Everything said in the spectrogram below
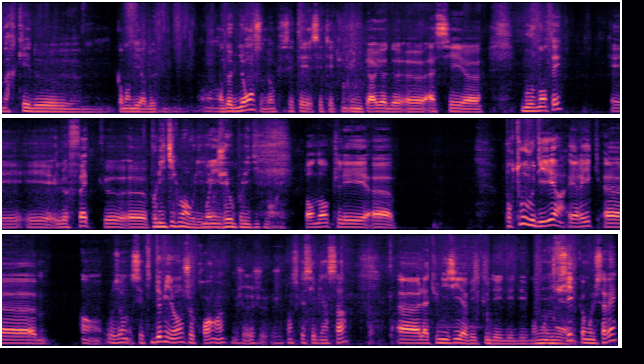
marqué de comment dire de en 2011 donc c'était c'était une, période euh, assez euh, mouvementée. Et, et, le fait que euh, politiquement vous voulez géopolitiquement oui. pendant que les pour tout vous dire Eric c'était 2011 je crois hein, je, je, je, pense que c'est bien ça la Tunisie a vécu des, des, des moments difficiles comme vous le savez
